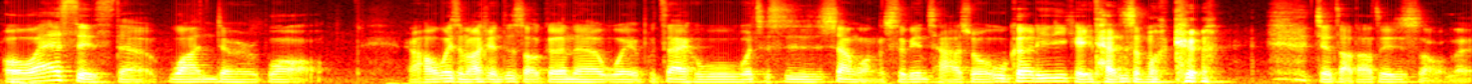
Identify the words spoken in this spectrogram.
，Oasis 的 Wonderwall。然后为什么要选这首歌呢？我也不在乎，我只是上网随便查说乌克丽丽可以弹什么歌，就找到这首了。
